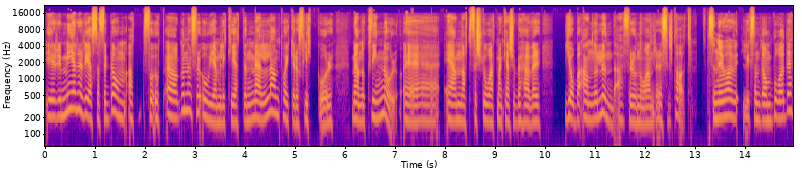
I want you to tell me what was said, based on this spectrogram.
är det mer en resa för dem att få upp ögonen för ojämlikheten mellan pojkar och flickor, män och kvinnor, eh, än att förstå att man kanske behöver jobba annorlunda för att nå andra resultat. Så nu har liksom de både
